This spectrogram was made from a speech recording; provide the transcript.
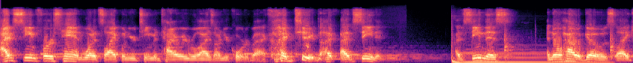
I've seen firsthand what it's like when your team entirely relies on your quarterback. Like, dude, I, I've seen it. I've seen this. I know how it goes. Like,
